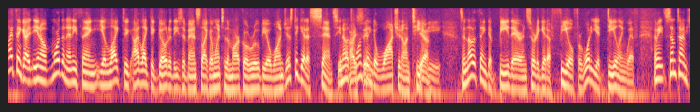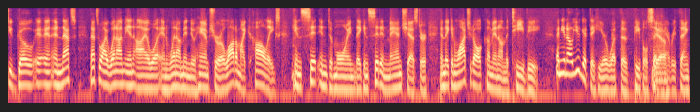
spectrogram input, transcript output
I think I, you know, more than anything, you like to. I like to go to these events, like I went to the Marco Rubio one, just to get a sense. You know, it's I one see. thing to watch it on TV. It's another thing to be there and sort of get a feel for what are you dealing with. I mean, sometimes you go, and, and that's that's why when I'm in Iowa and when I'm in New Hampshire, a lot of my colleagues can sit in Des Moines, they can sit in Manchester, and they can watch it all come in on the TV. And you know, you get to hear what the people say Yeah. and everything.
